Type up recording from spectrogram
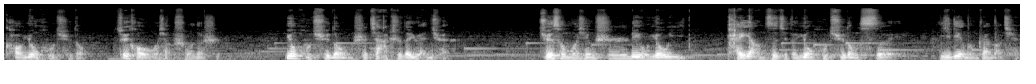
靠用户驱动。最后我想说的是，用户驱动是价值的源泉。决策模型师利用优异培养自己的用户驱动思维，一定能赚到钱。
